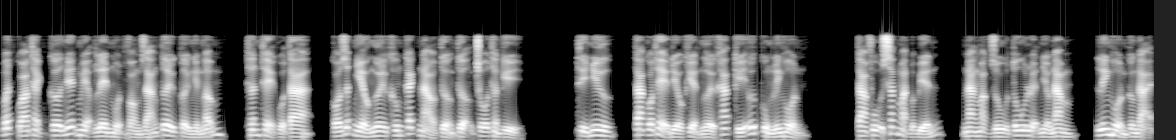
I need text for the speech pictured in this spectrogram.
bất quá thạch cơ nết miệng lên một vòng dáng tươi cười nghiền ngẫm, thân thể của ta có rất nhiều ngươi không cách nào tưởng tượng chỗ thần kỳ. Thì như, ta có thể điều khiển người khác ký ức cùng linh hồn. Ta phụ sắc mặt đột biến, nàng mặc dù tu luyện nhiều năm, linh hồn cường đại,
